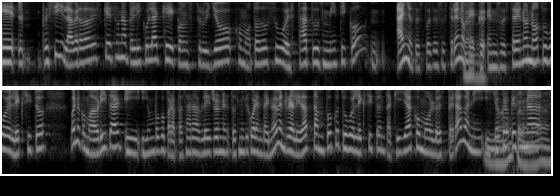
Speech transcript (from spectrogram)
eh, pues sí, la verdad es que es una película que construyó como todo su estatus mítico años después de su estreno, que, en su estreno no tuvo el éxito, bueno, como ahorita, y, un poco para pasar a Blade Runner 2049, en realidad tampoco tuvo el éxito en taquilla como lo esperaban, y, yo creo que es una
